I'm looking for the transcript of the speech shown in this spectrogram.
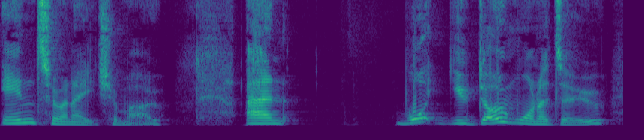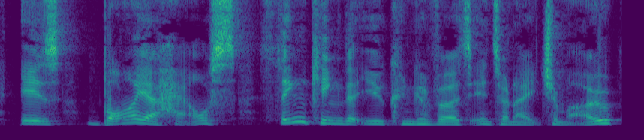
into an HMO. And what you don't want to do is buy a house thinking that you can convert it into an HMO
